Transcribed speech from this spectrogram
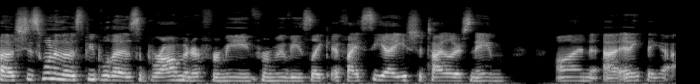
uh, she's one of those people that is a barometer for me for movies. Like if I see Aisha Tyler's name on uh, anything, I,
